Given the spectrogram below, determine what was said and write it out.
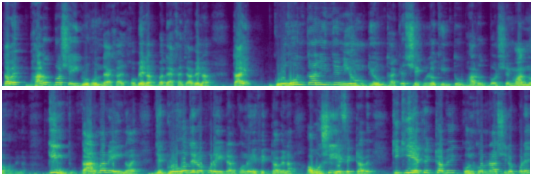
তবে ভারতবর্ষে এই গ্রহণ দেখা হবে না বা দেখা যাবে না। তাই গ্রহণকালীন যে নিয়ম টিয়ম থাকে, সেগুলো কিন্তু ভারতবর্ষে মান্য হবে না। কিন্তু তার মানে এই নয় যে গ্রহদের ওপরে এটার কোনো এফেক্ট হবে না। অবশ্যই এফেক্ট হবে। কি কি এফেক্ট হবে? কোন কোন রাশির ওপরে?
